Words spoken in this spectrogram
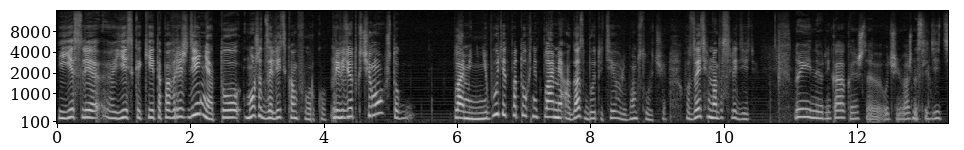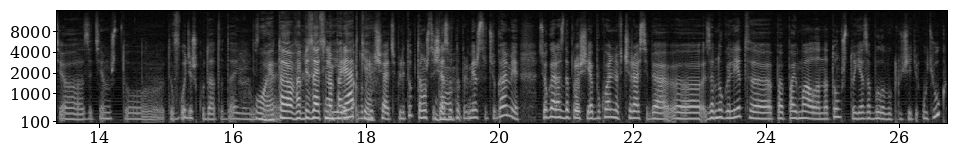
И если э, есть какие-то повреждения, то может залить комфорку. Приведет угу. к чему? Что пламени не будет, потухнет пламя, а газ будет идти в любом случае. Вот за этим надо следить. Ну и наверняка, конечно, очень важно следить а, за тем, что ты уходишь куда-то, да, я не знаю. О, это в обязательном и порядке. Выключать плиту, потому что сейчас да. вот, например, с утюгами все гораздо проще. Я буквально вчера себя э, за много лет э, поймала на том, что я забыла выключить утюг.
